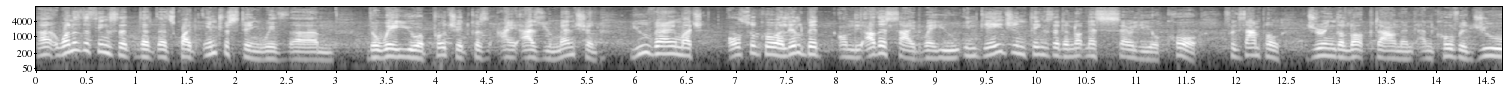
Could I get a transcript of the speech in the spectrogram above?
Uh, one of the things that, that that's quite interesting with um, the way you approach it, because as you mentioned, you very much also go a little bit on the other side where you engage in things that are not necessarily your core. For example, during the lockdown and, and COVID, you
